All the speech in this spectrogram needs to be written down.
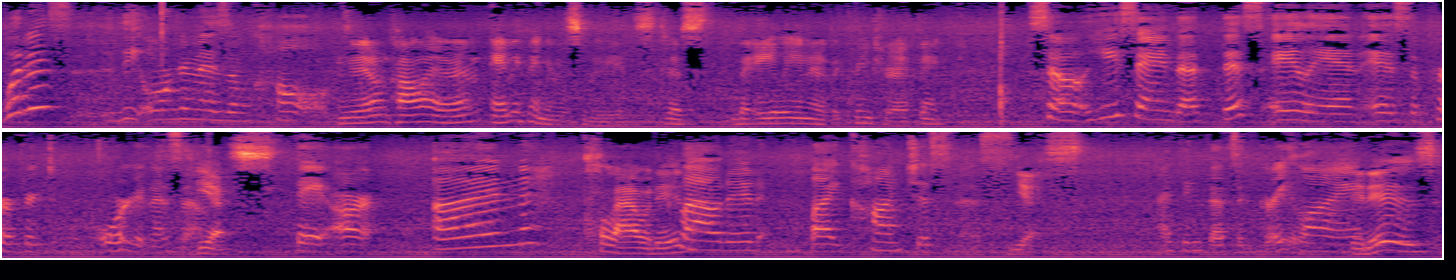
what is the organism called? They don't call it anything in this movie. It's just the alien or the creature. I think. So he's saying that this alien is the perfect organism. Yes. They are unclouded Clouded. By consciousness. Yes. I think that's a great line. It is.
